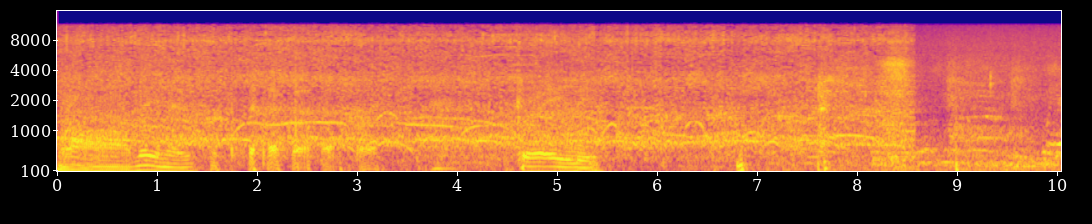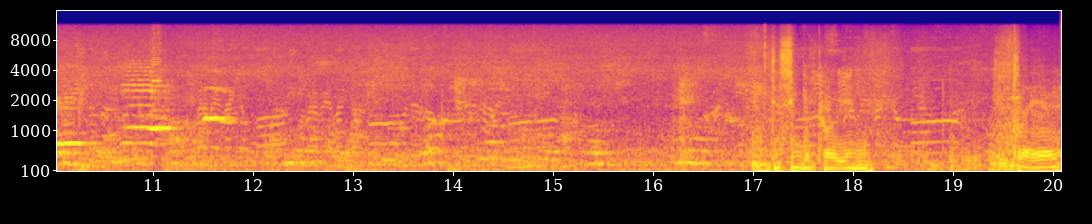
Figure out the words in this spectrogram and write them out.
Wow, very nice. player.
